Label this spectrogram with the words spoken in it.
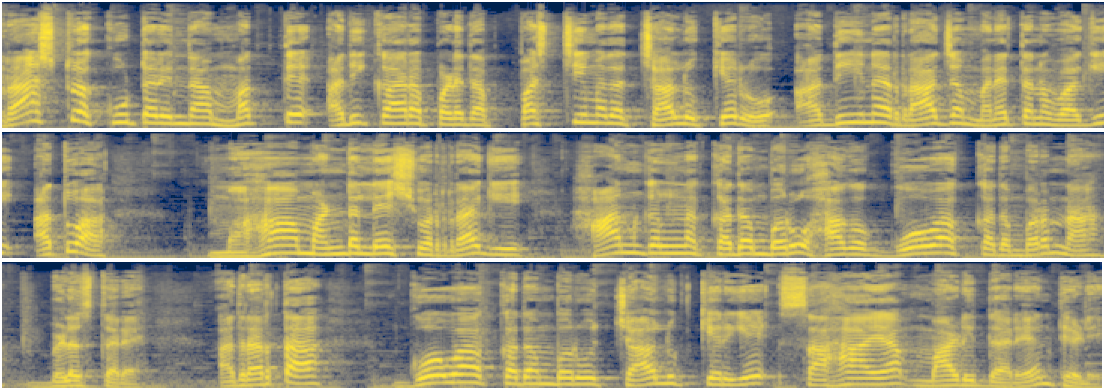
ರಾಷ್ಟ್ರಕೂಟರಿಂದ ಮತ್ತೆ ಅಧಿಕಾರ ಪಡೆದ ಪಶ್ಚಿಮದ ಚಾಲುಕ್ಯರು ಅಧೀನ ರಾಜ ಮನೆತನವಾಗಿ ಅಥವಾ ಮಹಾಮಂಡಲೇಶ್ವರರಾಗಿ ಹಾನ್ಗಲ್ನ ಕದಂಬರು ಹಾಗೂ ಗೋವಾ ಕದಂಬರನ್ನ ಬೆಳೆಸ್ತಾರೆ. ಅದರರ್ಥ, ಗೋವಾ ಕದಂಬರು ಚಾಲುಕ್ಯರಿಗೆ ಸಹಾಯ ಮಾಡಿದ್ದಾರೆ ಅಂತೇಳಿ.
